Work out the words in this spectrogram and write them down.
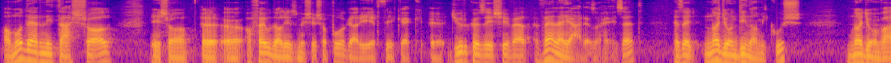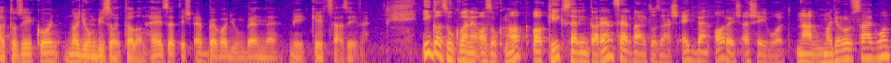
a modernitással és a, a feudalizmus és a polgári értékek gyűrközésével vele jár ez a helyzet. Ez egy nagyon dinamikus, nagyon változékony, nagyon bizonytalan helyzet, és ebbe vagyunk benne mi 200 éve. Igazuk van-e azoknak, akik szerint a rendszerváltozás egyben arra is esély volt nálunk Magyarországon,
